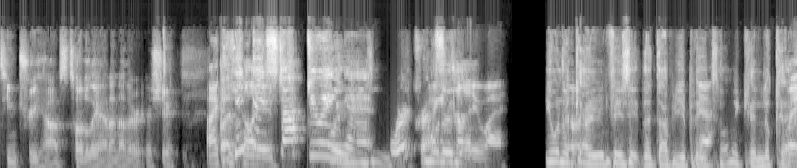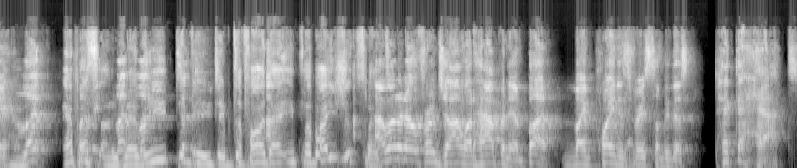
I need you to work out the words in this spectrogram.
Team Treehouse. Totally on another issue. I, can think they you. stopped doing uh, WordPress. I can tell you why. You want to go and visit the WP yeah. Tonic and look at Wait, our let, episode let me, let, where we interviewed him to find out information. Spencer. I want to know from John what happened to him. But my point is very simply this pick a hat.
